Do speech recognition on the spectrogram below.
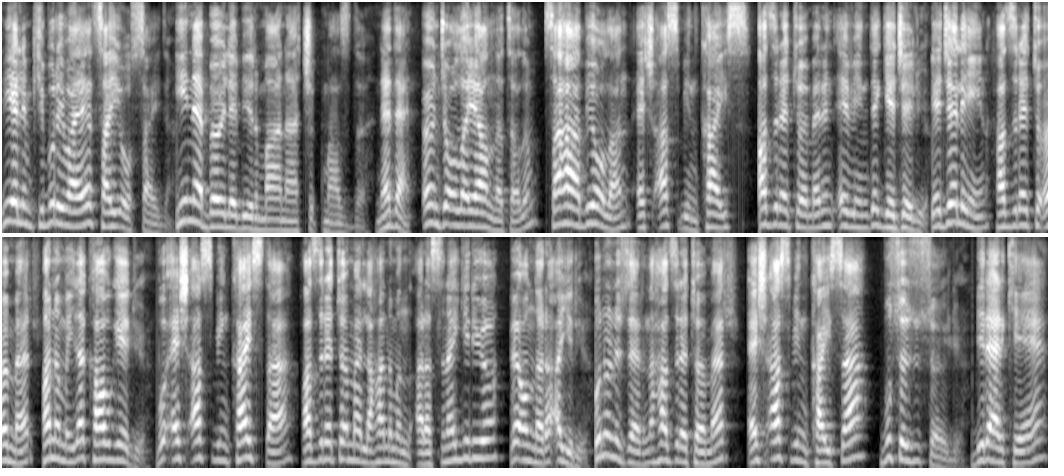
Diyelim ki bu rivayet sahih olsaydı. Yine böyle bir mana çıkmazdı. Neden? Önce olayı anlatalım. Sahabi olan Eş'as bin Kays Hazreti Ömer'in evinde geceliyor. Geceleyin Hazreti Ömer hanımıyla kavga ediyor. Bu Eş'as bin Kays da Hazreti Ömer'le hanımın arasına giriyor ve onları ayırıyor. Bunun üzerine Hazreti Ömer Eş'as bin Kays'a bu sözü söylüyor. Bir erkeğe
